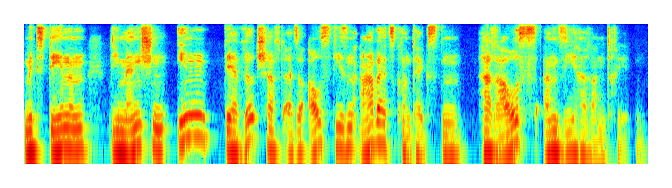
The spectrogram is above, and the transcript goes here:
mit denen die Menschen in der Wirtschaft, also aus diesen Arbeitskontexten heraus an Sie herantreten?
